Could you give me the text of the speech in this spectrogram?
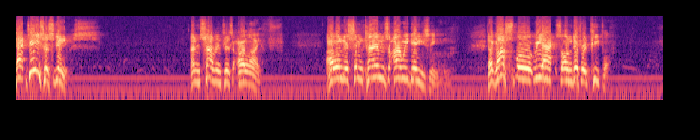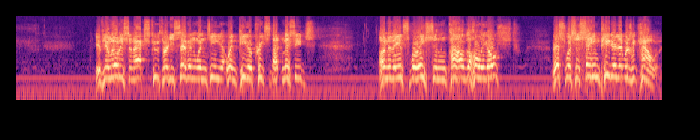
that Jesus gave us and challenges our life. I wonder sometimes are we gazing? The gospel reacts on different people. If you notice in Acts 2.37 when, when Peter preached that message under the inspiration and power of the Holy Ghost, this was the same Peter that was a coward,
